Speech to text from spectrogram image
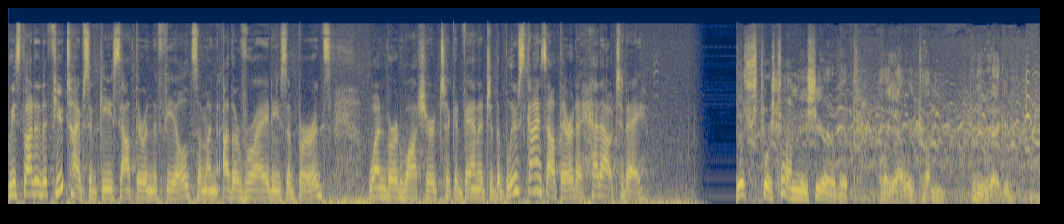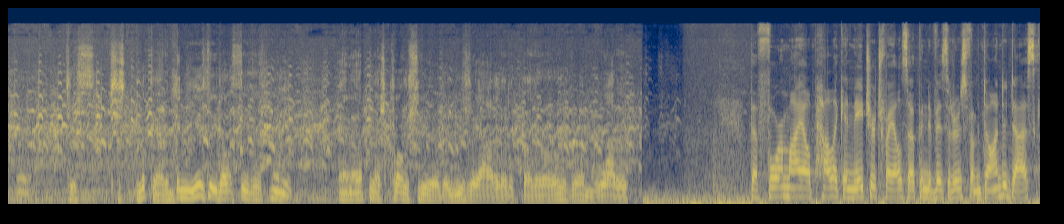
We spotted a few types of geese out there in the fields, among other varieties of birds. One bird watcher took advantage of the blue skies out there to head out today. This is the first time this year, but oh yeah, we come pretty regular. Just just look at them, and you usually don't see this many. And up this close here, they're usually out a little further or over on the water. The four mile Pelican Nature Trail is open to visitors from dawn to dusk,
